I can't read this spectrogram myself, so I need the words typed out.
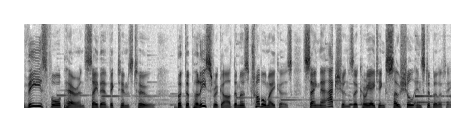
These four parents say they're victims too, but the police regard them as troublemakers, saying their actions are creating social instability.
